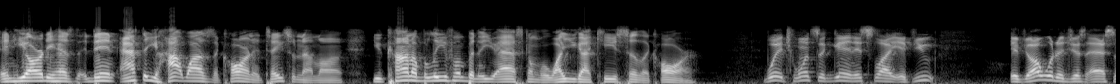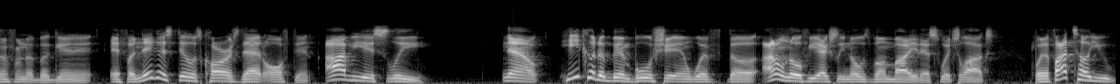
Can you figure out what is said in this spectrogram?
and he already has. The, then after you hotwires the car and it takes him that long, you kind of believe him, but then you ask him, well, why you got keys to the car? Which once again, it's like if you if y'all would have just asked him from the beginning, if a nigga steals cars that often, obviously now he could have been bullshitting with the I don't know if he actually knows somebody that switch locks. But if I tell you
